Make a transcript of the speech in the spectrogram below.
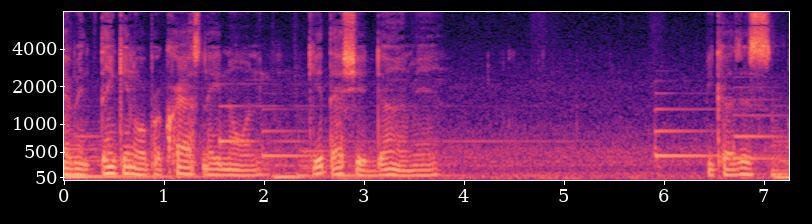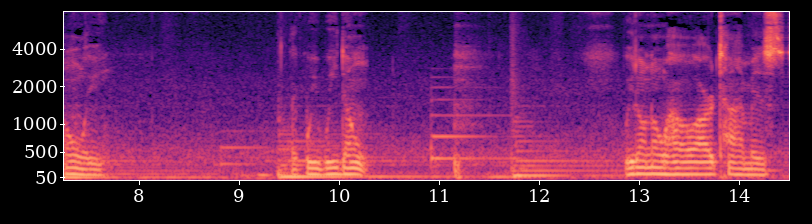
have been thinking or procrastinating on. Get that shit done, man. Because it's only like we we don't we don't know how our time is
